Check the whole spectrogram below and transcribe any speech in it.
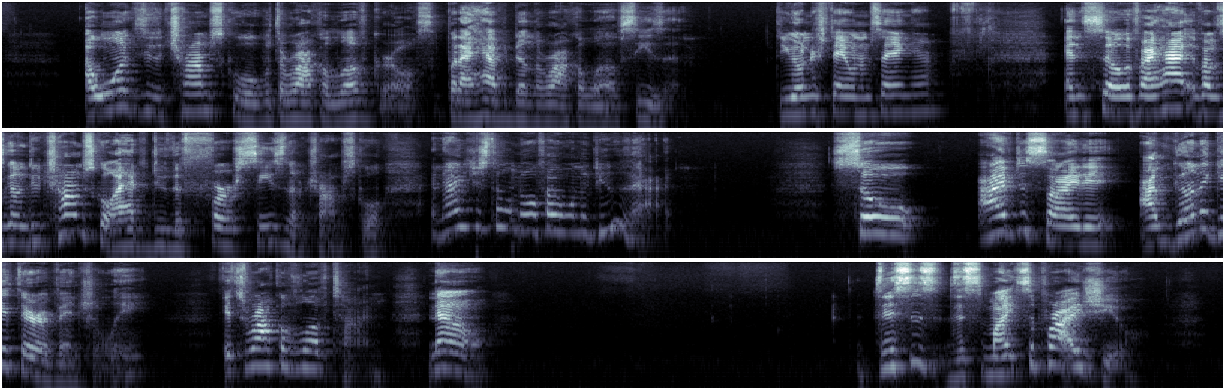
I wanted to do the Charm School with the Rock of Love girls, but I haven't done the Rock of Love season. Do you understand what I'm saying here? And so if I had if I was going to do Charm School, I had to do the first season of Charm School, and I just don't know if I want to do that. So I've decided I'm going to get there eventually. It's Rock of Love time. Now, this is this might surprise you,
